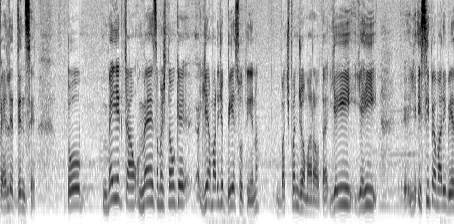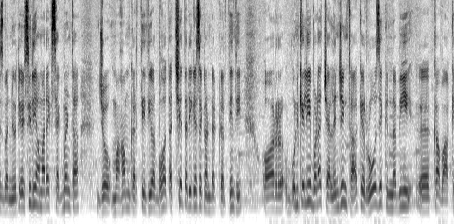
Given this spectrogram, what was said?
पहले दिन से। तो मैं ये चाहूँ मैं समझता हूँ कि ये हमारी जो बेस होती है ना बचपन जो हमारा होता है यही यही इसी पे हमारी बेस बननी होती है। इसीलिए हमारा एक सेगमेंट था जो माहम करती थी और बहुत अच्छे तरीके से कंडक्ट करती थी। और उनके लिए बड़ा चैलेंजिंग था कि रोज़ एक नबी का वाक़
